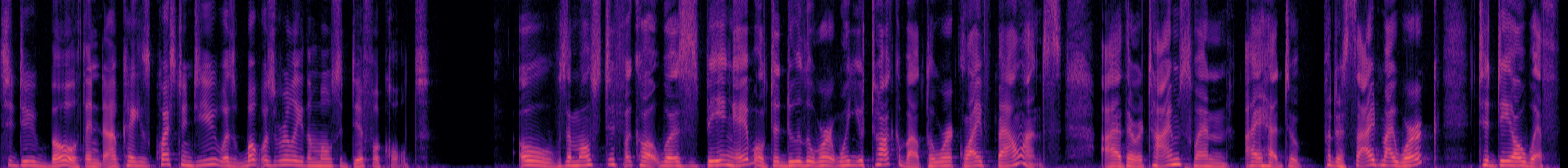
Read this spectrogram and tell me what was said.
to do both. And okay, his question to you was, what was really the most difficult? Oh, the most difficult was being able to do the work, what you talk about, the work life balance. Uh, there were times when I had to put aside my work to deal with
